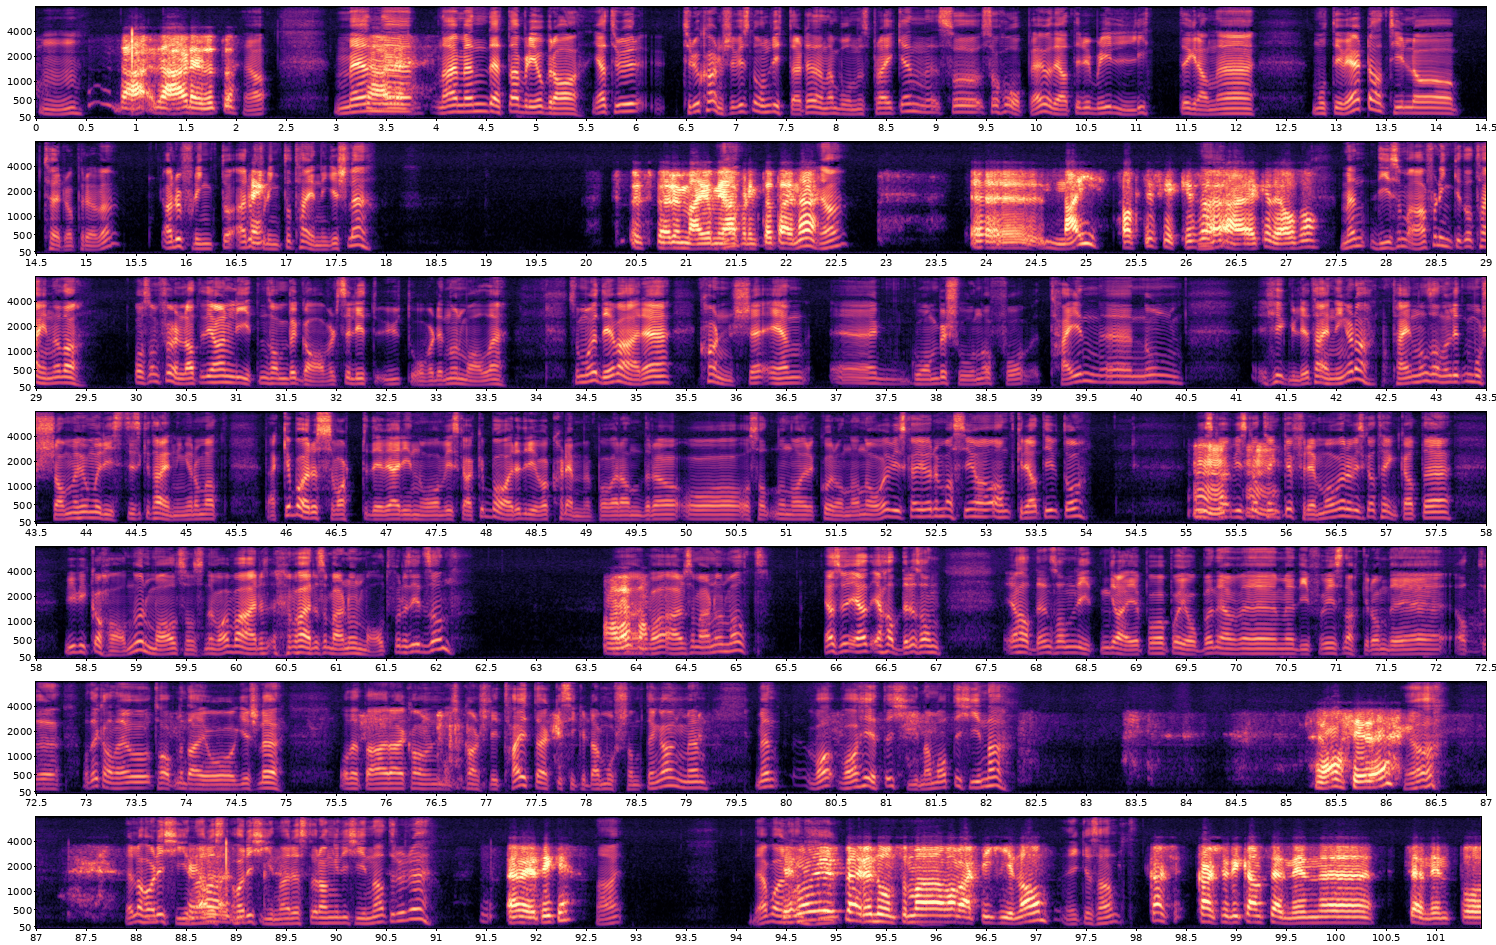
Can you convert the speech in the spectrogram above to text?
Mm. Det er, det er det, vet du. Ja. Men, Det det. eh, nei, men dette blir jo bra. Jeg tror, tror kanskje hvis noen lytter til denne bonuspreiken, så, så håper jeg jo det at dere blir litt grann eh, motivert da, til å tørre å prøve. Er du flink til, er du flink til å tegne, Gisle? Spør du meg om jeg er flink til å tegne? Ja? Eh, nei, faktisk ikke. Så Nei. er jeg ikke det, altså. Men de som er flinke til å tegne, da, og som føler at de har en liten sånn begavelse litt utover det normale, så må jo det være kanskje en eh, god ambisjon å få tegn eh, noen hyggelige tegninger, da. Tegn noen sånne litt morsomme, humoristiske tegninger om at det er ikke bare svart det vi er i nå. Vi skal ikke bare drive og klemme på hverandre og, og sånt når koronaen er over. Vi skal gjøre masse annet kreativt òg. Vi vi skal Mm, mm. tenke fremover, og vi skal tenke at eh, vi vil ikke ha det normalt sånn som det var. Hva er, hva er det som er normalt, for å si det sånn? Hva, hva er det som er normalt? Jeg, jeg, jeg hadde det sånn Jeg hadde en sånn liten greie på, på jobben jeg, med, med de, for vi snakker om det at eh, Og det kan jeg jo ta opp med deg òg, Gisle. Og dette her er kanskje, kanskje litt teit, det er ikke sikkert det er morsomt engang, men, men hva, hva heter kinamat i Kina? Ja, sier du det. Ja. Eller har de Kina, Ja. kinarestauranter i Kina, tror du? Jeg vet ikke. Nei. Det bare Det må vi helt spørre noen som har, har vært i Kina om. Ikke sant? Kanskje, kanskje de kan sende inn, eh, sende inn på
